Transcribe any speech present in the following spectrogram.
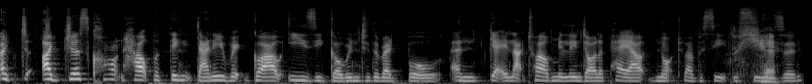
I, d- I just can't help but think Danny Rick got out easy going to the Red Bull and getting that $12 million payout not to have a seat this Yeah. season.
